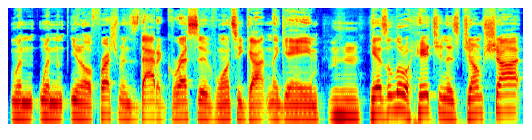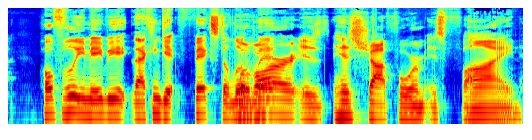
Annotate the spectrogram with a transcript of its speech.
when when you know a freshman's that aggressive once he got in the game. Mm-hmm. He has a little hitch in his jump shot. Hopefully, maybe that can get fixed a little bit. LeVar is his shot form is fine.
